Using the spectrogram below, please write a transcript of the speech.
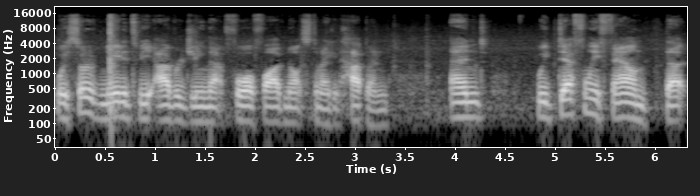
we sort of needed to be averaging that four or five knots to make it happen. And we definitely found that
